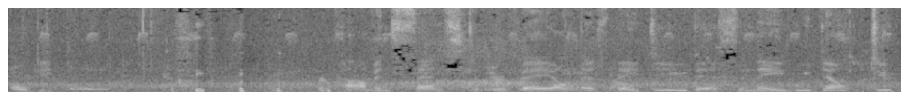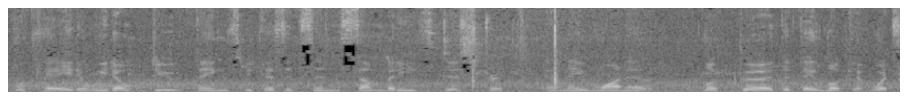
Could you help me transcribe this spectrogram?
Oh, be bold. for common sense to prevail as they do this and they we don't duplicate and we don't do things because it's in somebody's district and they want to look good that they look at what's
